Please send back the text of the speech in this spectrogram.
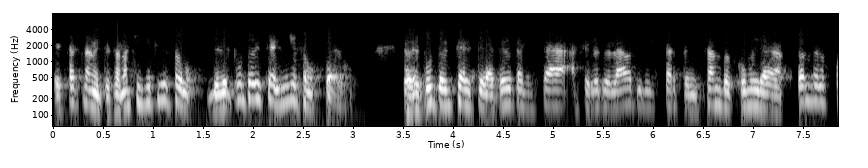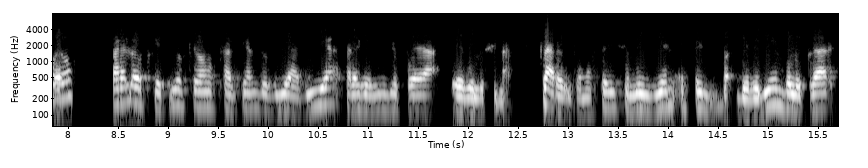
Exactamente, o sea, más que ejercicios son, desde el punto de vista del niño son juegos. Pero desde el punto de vista del terapeuta que está hacia el otro lado tiene que estar pensando cómo ir adaptando los juegos para los objetivos que vamos planteando día a día para que el niño pueda evolucionar. Claro, y como usted dice muy bien, esto debería involucrar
